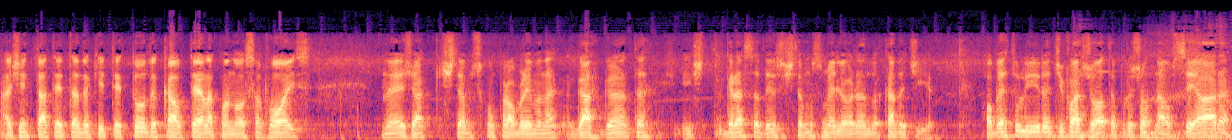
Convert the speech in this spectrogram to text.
A gente está tentando aqui ter toda cautela com a nossa voz, né, já que estamos com problema na garganta. Graças a Deus estamos melhorando a cada dia. Roberto Lira, de Vajota, para o Jornal Seara.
